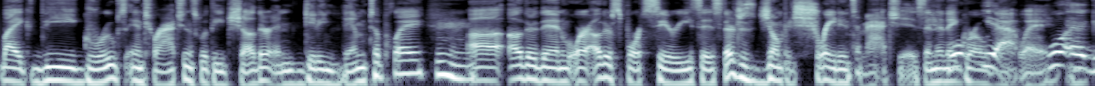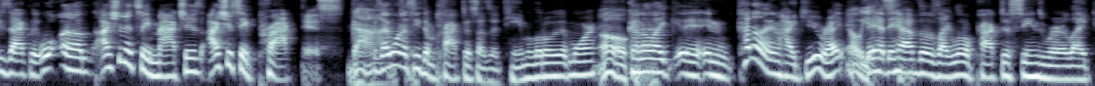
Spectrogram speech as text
like the group's interactions with each other and getting them to play. Mhm. Uh, other than where other sports series is, they're just jumping straight into matches and then they Well, grow yeah. that way. Well, exactly. Well, um, I shouldn't say matches. I should say practice because I want to see them practice as a team a little bit more. Oh, okay. Kind of like in, in kind of in Haikyuu, right? Oh, They, they have those like little practice scenes where like,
